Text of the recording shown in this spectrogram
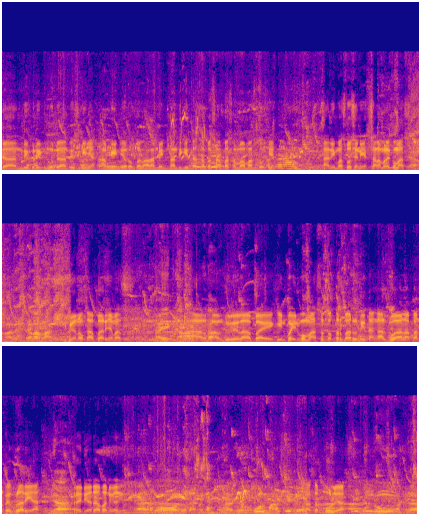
dan diberi kemudahan rezekinya. Amin ya robbal alamin. Nanti kita sapa-sapa sama mas bosnya nah, ini mas bosnya nih assalamualaikum mas. Waalaikumsalam Mas. gimana kabarnya mas? Baik, alhamdulillah. Baik. Info-info mas stok terbaru di tanggal 28 Februari ya? Ya. ready ada apa nih lagi Ada ada full Mas. Cutter full ya? Ada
